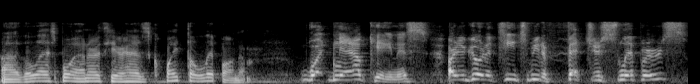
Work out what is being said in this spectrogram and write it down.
Uh, the last boy on Earth here has quite the lip on him. What now, Canis? Are you going to teach me to fetch your slippers?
